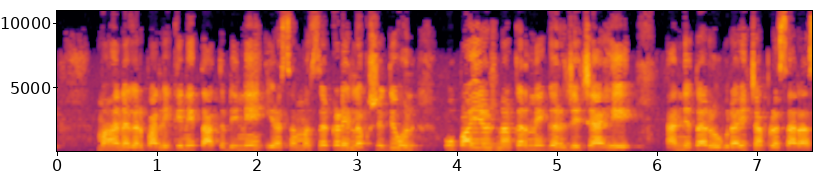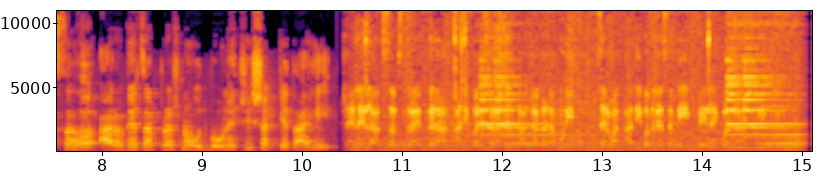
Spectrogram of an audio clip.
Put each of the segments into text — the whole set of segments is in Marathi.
महानगरपालिकेने तातडीने या समस्येकडे लक्ष देऊन उपाययोजना करणे गरजेचे आहे. अन्यथा रोगराईच्या प्रसारासह आरोग्याचा प्रश्न उद्भवण्याची शक्यता आहे. चॅनेलला सबस्क्राईब करा आणि परिसरातील ताज्या घडामोडी सर्वात आधी बघण्यासाठी बेल आयकॉनला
